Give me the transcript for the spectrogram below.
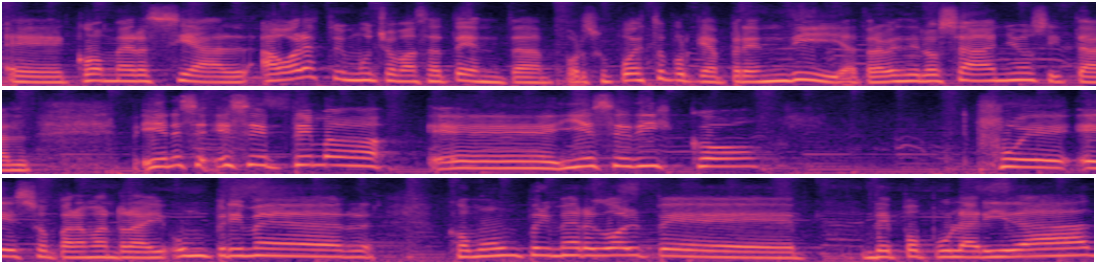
eh, comercial. Ahora estoy mucho más atenta, por supuesto, porque aprendí a través de los años y tal. Y en ese, ese tema eh, y ese disco fue eso para Man Ray, un primer, como un primer golpe de popularidad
